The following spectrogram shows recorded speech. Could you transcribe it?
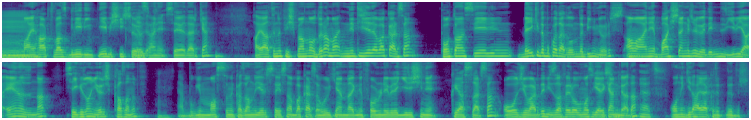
My heart was bleeding diye bir şey söyledi Yazık. hani seyrederken. Hayatını pişmanlı olur ama neticede bakarsan potansiyelinin belki de bu kadar da onu da bilmiyoruz. Ama hani başlangıca göre dediğiniz gibi ya en azından 8-10 yarış kazanıp yani bugün Massa'nın kazandığı yarış sayısına bakarsan Hülkenberg'in Formula 1'e girişini kıyaslarsan o civarda bir zaferi olması gereken bir adam. Evet. Onunki de hayal kırıklığıdır.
